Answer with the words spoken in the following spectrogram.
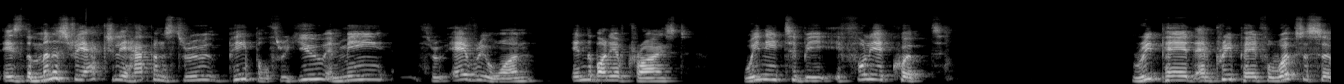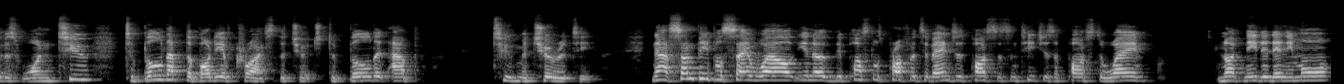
Is the ministry actually happens through people, through you and me, through everyone in the body of Christ, we need to be fully equipped, repaired, and prepared for works of service. One, two, to build up the body of Christ, the church, to build it up to maturity. Now, some people say, well, you know, the apostles, prophets, evangelists, pastors, and teachers have passed away, not needed anymore.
